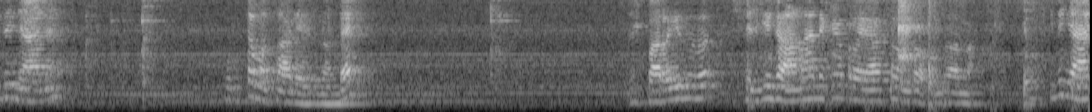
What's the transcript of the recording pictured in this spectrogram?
ഇത് ഞാൻ മുട്ട മസാല ഇടുന്നുണ്ട്. പറയുന്നത് ശരിക്കും കാണാനൊക്കെ പ്രയാസമുണ്ടോ എന്താന്ന്. ഇനി ഞാൻ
